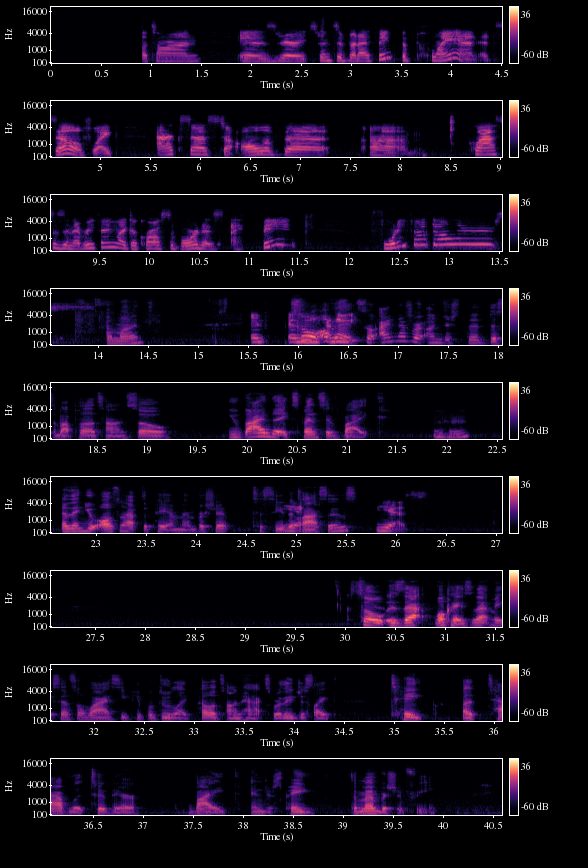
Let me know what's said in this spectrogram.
Peloton is very expensive, but I think the plan itself, like access to all of the um, classes and everything, like across the board, is I think forty-five dollars. a month. And and so okay, I mean, so I never understood this about Peloton. So you buy the expensive bike, mhm, and then you also have to pay a membership to see the Yeah. classes. yes, So is that okay? So that makes sense on why I see people do like Peloton hacks, where they just like tape a tablet to their bike and just pay the membership fee.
